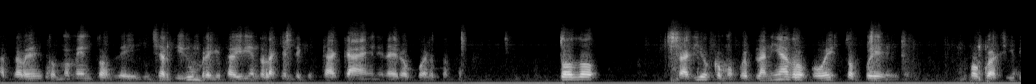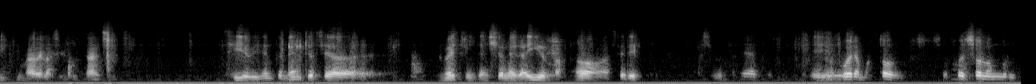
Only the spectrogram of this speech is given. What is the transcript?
a través de estos momentos de incertidumbre que está viviendo la gente que está acá en el aeropuerto. Todo salió como fue planeado o esto fue poco así víctima de las circunstancias. Sí, evidentemente, o sea, nuestra intención era irnos, ¿no? Hacer esto. Eh, no fuéramos todos, se fue solo un grupo.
